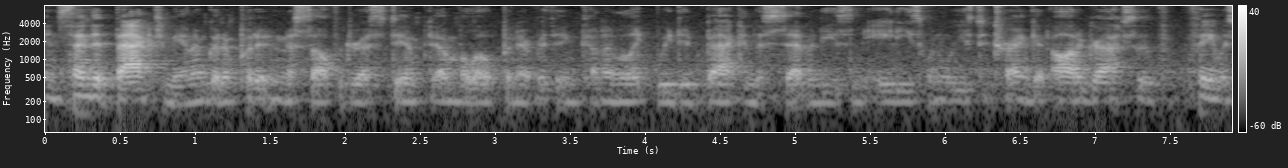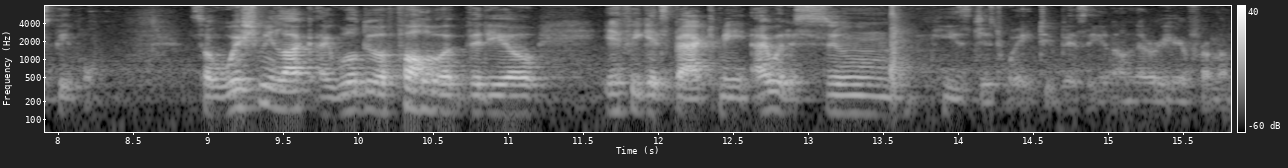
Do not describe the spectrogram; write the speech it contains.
and send it back to me. And I'm going to put it in a self-addressed stamped envelope and everything, kind of like we did back in the 70s and 80s when we used to try and get autographs of famous people. So wish me luck. I will do a follow-up video if he gets back to me. I would assume he's just way too busy and I'll never hear from him.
